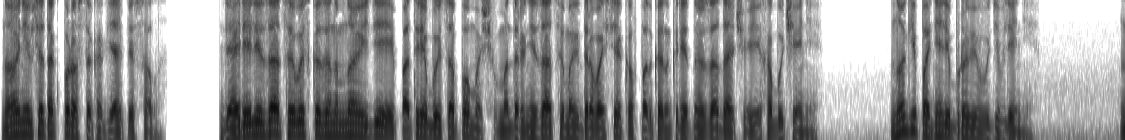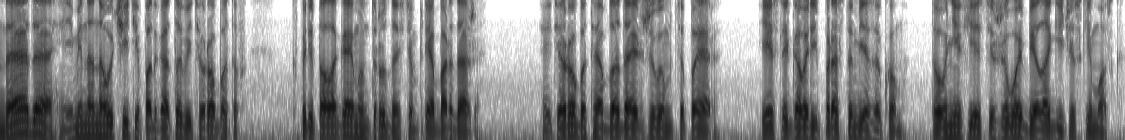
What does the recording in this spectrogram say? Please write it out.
но не все так просто, как я описал. Для реализации высказанной мной идеи потребуется помощь в модернизации моих дровосеков под конкретную задачу и их обучение. Многие подняли брови в удивлении. Да-да, именно научить и подготовить роботов к предполагаемым трудностям при абордаже. Эти роботы обладают живым ЦПР. Если говорить простым языком, то у них есть живой биологический мозг.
